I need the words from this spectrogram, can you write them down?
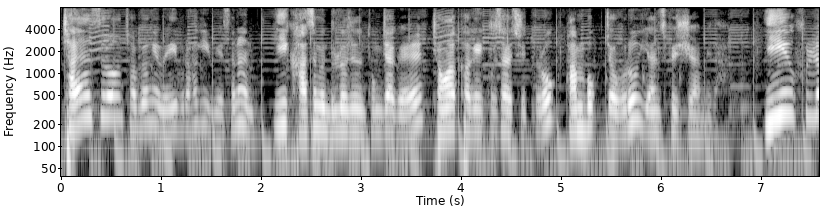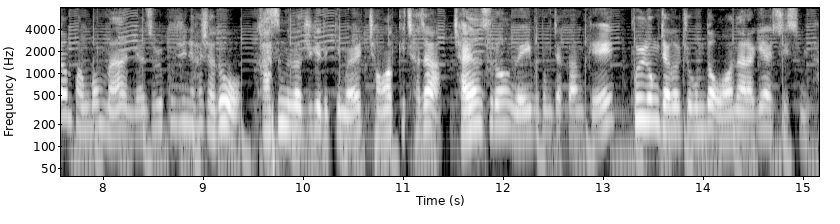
자연스러운 접영의 웨이브를 하기 위해서는 이 가슴을 눌러주는 동작을 정확하게 구사할 수 있도록 반복적으로 연습해 주셔야 합니다. 이 훈련 방법만 연습을 꾸준히 하셔도 가슴 눌러주기 느낌을 정확히 찾아 자연스러운 웨이브 동작과 함께 풀 동작을 조금 더 원활하게 할 수 있습니다.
